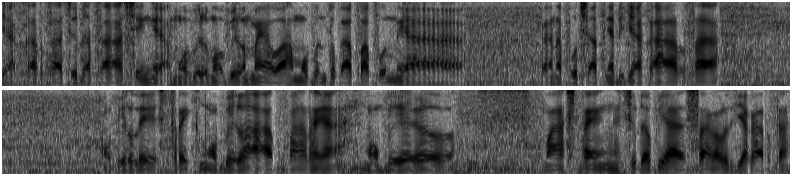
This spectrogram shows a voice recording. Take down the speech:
Jakarta sudah tak asing ya mobil-mobil mewah mau bentuk apa pun ya. Karena pusatnya di Jakarta mobil listrik mobil apa ya mobil Mustang sudah biasa kalau di Jakarta.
